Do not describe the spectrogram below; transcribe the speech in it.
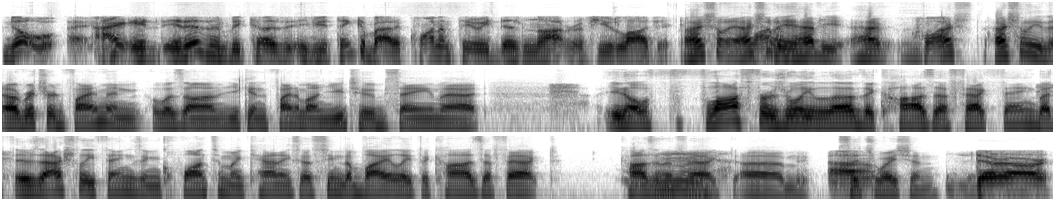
No, I, it, it isn't because if you think about it, quantum theory does not refute logic. Actually, actually, Quantum- have you have Quant- actually uh, Richard Feynman was on. You can find him on YouTube saying that, you know, philosophers really love the cause effect thing, but there's actually things in quantum mechanics that seem to violate the cause effect, cause and effect um, Uh, situation. There are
